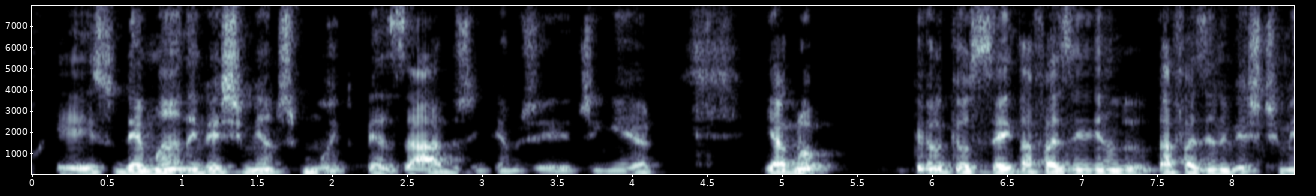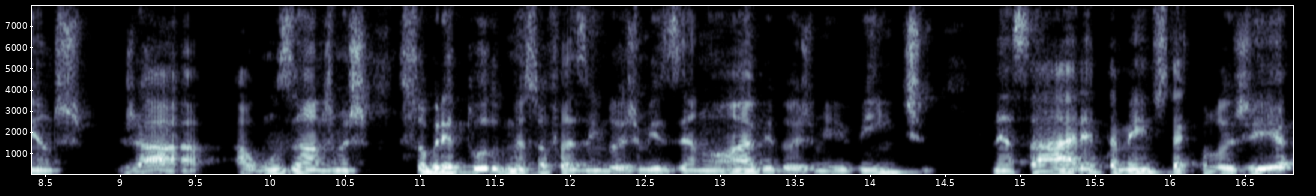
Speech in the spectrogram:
porque isso demanda investimentos muito pesados em termos de dinheiro. E a Globo, pelo que eu sei, está fazendo, tá fazendo investimentos já há alguns anos, mas, sobretudo, começou a fazer em 2019, 2020, nessa área também de tecnologia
